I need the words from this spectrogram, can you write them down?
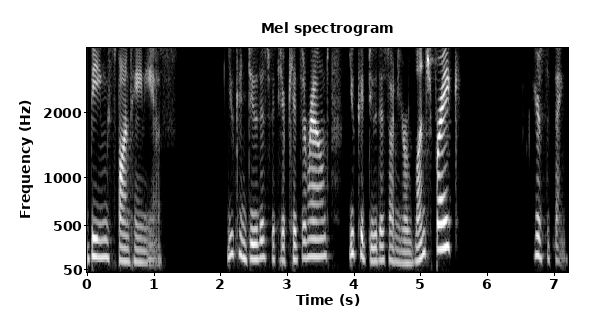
being spontaneous. You can do this with your kids around. You could do this on your lunch break. Here's the thing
